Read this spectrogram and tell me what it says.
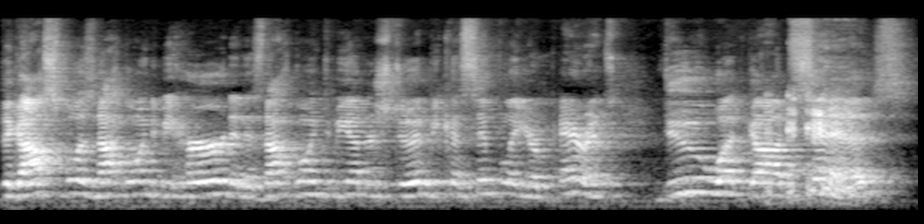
The gospel is not going to be heard and is not going to be understood because simply your parents do what God says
